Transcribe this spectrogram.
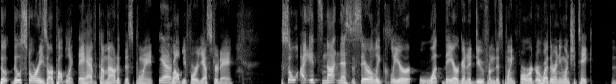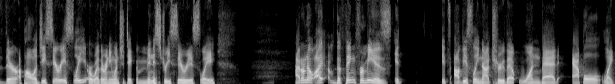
Th- those stories are public. They have come out at this point, yeah. well before yesterday so I, it's not necessarily clear what they are going to do from this point forward or whether anyone should take their apology seriously or whether anyone should take the ministry seriously. I don't know. I the thing for me is it it's obviously not true that one bad apple like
